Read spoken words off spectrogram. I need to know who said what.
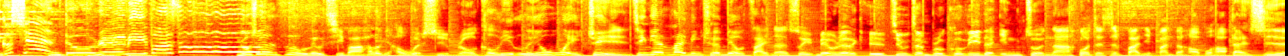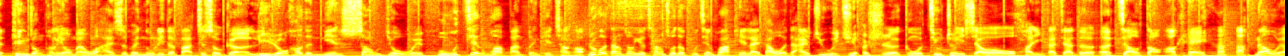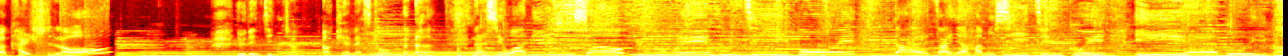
Speaker 1: Go，勾选哆来咪发嗦。
Speaker 2: 勾选四五六七八，Hello，你好，我是 Broccoli 刘伟俊。今天赖明全没有在呢，所以没有人可以纠正 Broccoli 的音准啊，或者是翻译翻的好不好。但是听众朋友们，我还是会努力的把这首歌李荣浩的《年少有为》福建话版本给唱好。如果当中有唱错的福建话，可以来到我的 IG 伟俊二十二跟我纠正一下哦，我欢迎大家的呃教导。OK，那我要开始喽。有点紧张。OK，Let's go。那是我年少有为不自卑，知影虾米是珍贵，伊的美梦。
